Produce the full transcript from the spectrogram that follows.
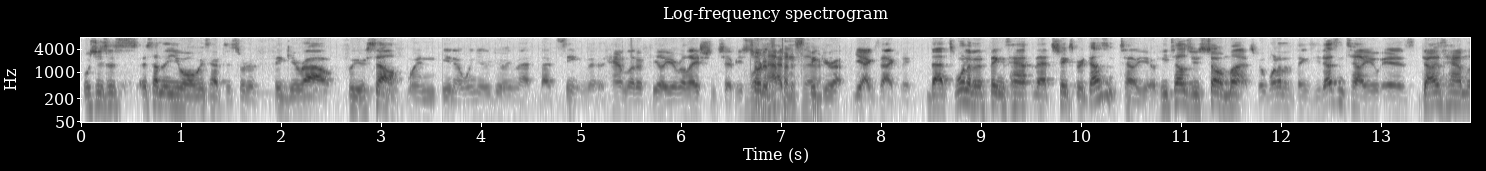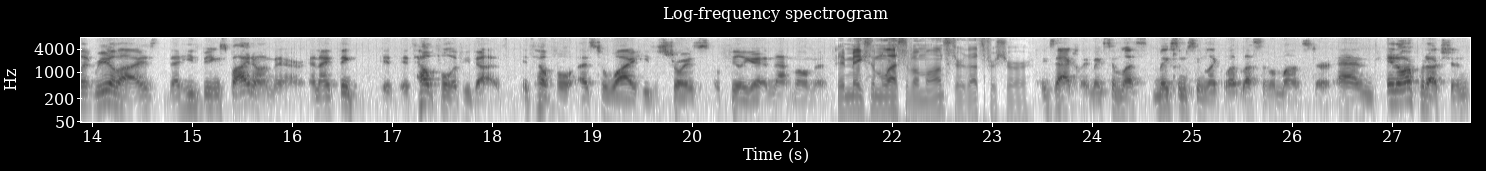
which is just something you always have to sort of figure out for yourself when you know when you're doing that that scene, the Hamlet Ophelia relationship. You sort What of have to there? figure out. Yeah, exactly. That's one of the things ha- that Shakespeare doesn't tell you. He tells you so much, but one of the things he doesn't tell you is does Hamlet realize that he's being spied on there? And I think it, it's helpful if he does. It's helpful as to why he destroys Ophelia in that moment. It makes him less of a monster, that's for sure. Exactly, makes him less makes him seem like less of a monster. And in our production,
